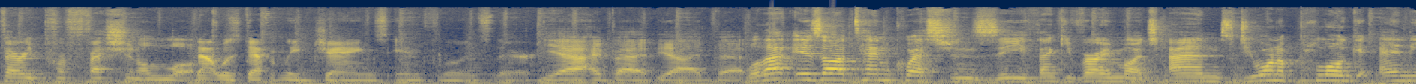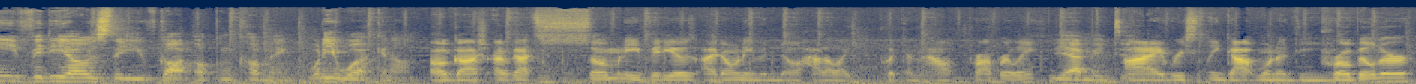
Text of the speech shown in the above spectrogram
very professional look. That was definitely Jang's influence there. Yeah, I bet. Yeah, I bet. Well, that is our 10 questions, Z. Thank you very much. And do you want to plug any videos that you've got up and coming? What are you working on? Oh gosh, I've got so many videos, I don't even know how to like put them out properly. Yeah, me too. I recently got one of the Pro Builder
